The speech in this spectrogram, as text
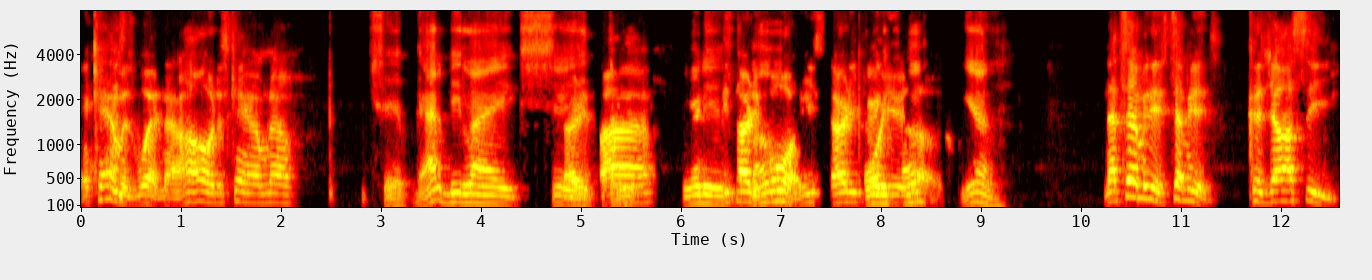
And Cam is what now? How old is Cam now? Shit, gotta be like shit. 35. 30, He's 34. He's 34 34. years old. Yeah. Now tell me this, tell me this. Cause y'all see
